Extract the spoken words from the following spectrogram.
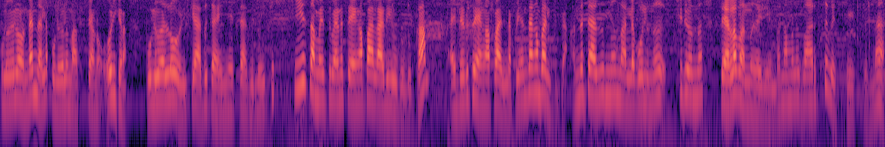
പുളിവെള്ളം ഉണ്ടെന്നല്ല പുളിവെള്ളം മസ്റ്റാണ് ഒഴിക്കണം. പുളിവെള്ളം ഒഴിക്കുക. അത് കഴിഞ്ഞിട്ട് അതിലേക്ക് ഈ സമയത്ത് വേണേൽ തേങ്ങാപ്പാൽ ആഡ് ചെയ്ത് കൊടുക്കാം. അതിന്റെ അടുത്ത് തേങ്ങാപ്പാലില്ല. അപ്പോൾ ഞാൻ തേങ്ങാപ്പാൽ ഇട്ടില്ല എന്നിട്ട് അതൊന്ന് നല്ലപോലെ ഒന്ന് ഇച്ചിരി ഒന്ന് തിള വന്ന് കഴിയുമ്പോൾ നമ്മൾ വറുത്ത് വെച്ചേക്കുന്ന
